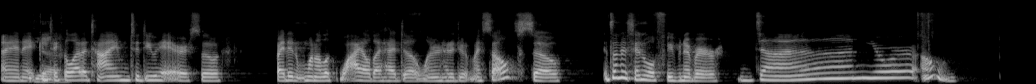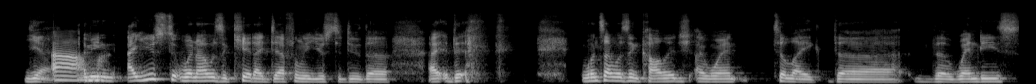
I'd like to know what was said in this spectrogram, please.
and it yeah. can take a lot of time to do hair. So if I didn't want to look wild, I had to learn how to do it myself. So it's understandable if you've never done your own. Yeah, um, I mean, I used to when I was a kid. I definitely used to do the. I the, once I was in college, I went to like the the Wendy's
